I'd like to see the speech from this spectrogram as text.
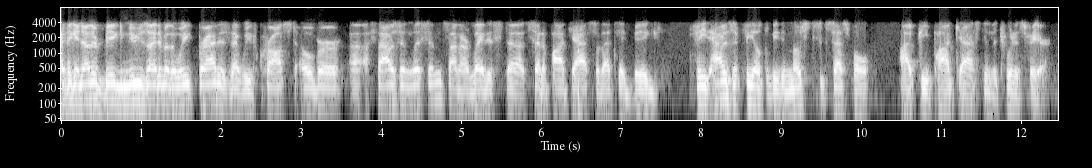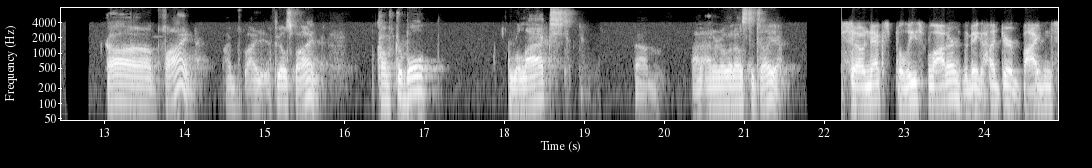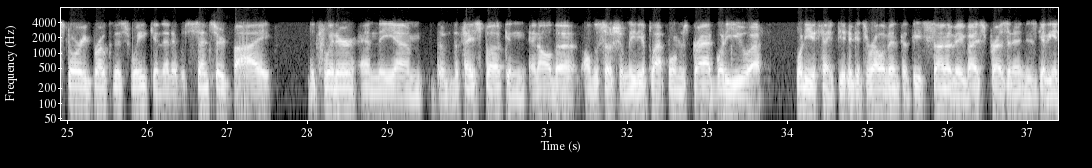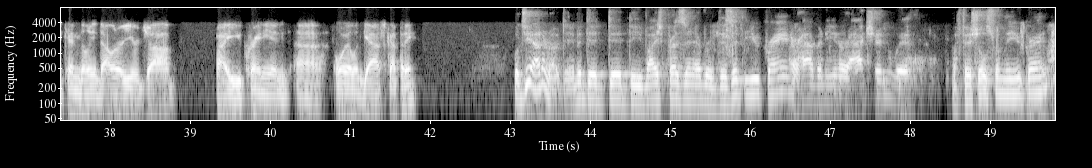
I think another big news item of the week, Brad, is that we've crossed over uh, a thousand listens on our latest uh, set of podcasts. So that's a big feat. How does it feel to be the most successful IP podcast in the Twitter sphere? Uh, fine. I, I, it feels fine. Comfortable, relaxed um, I, I don't know what else to tell you. So next, police blotter. The big Hunter Biden story broke this week, and then it was censored by the Twitter and the um, the, the, Facebook and, and all the all the social media platforms. Brad, what do you uh, what do you think? Do you think it's relevant that the son of a vice president is getting a ten million dollar a year job by a Ukrainian uh, oil and gas company? Well, gee, I don't know, David. Did did the vice president ever visit the Ukraine or have any interaction with officials from the Ukraine?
